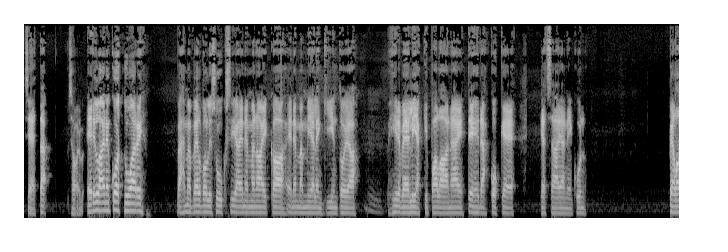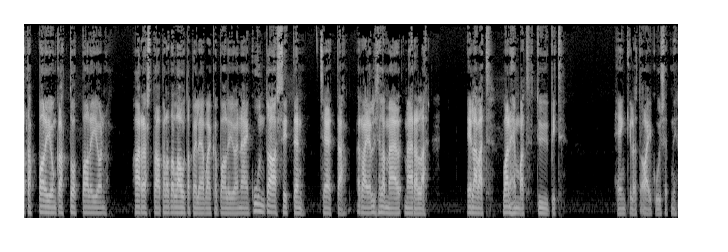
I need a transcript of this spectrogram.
se, että se on erilainen kuin olet nuori, vähemmän velvollisuuksia, enemmän aikaa, enemmän mielenkiintoja, hirveä liekki palaa näin, tehdä, kokee, ja, ja niin kuin pelata paljon, katsoa paljon, harrastaa, pelata lautapelejä vaikka paljon ja näin, kun taas sitten se, että rajallisella määrällä elävät vanhemmat tyypit, henkilöt, aikuiset, niin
